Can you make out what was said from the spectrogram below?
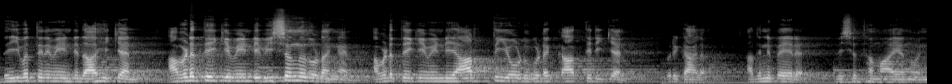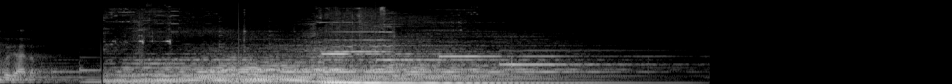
ദൈവത്തിന് വേണ്ടി ദാഹിക്കാൻ അവിടത്തേക്ക് വേണ്ടി വിശന്നു തുടങ്ങാൻ അവിടത്തേക്ക് വേണ്ടി ആർത്തിയോടുകൂടെ കാത്തിരിക്കാൻ ഒരു കാലം. അതിന് പേര് വിശുദ്ധമായ നോൻപ് കാലം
